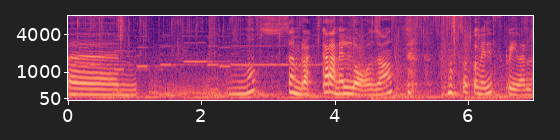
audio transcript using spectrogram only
Eh, non sembra caramellosa, non so come descriverla.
